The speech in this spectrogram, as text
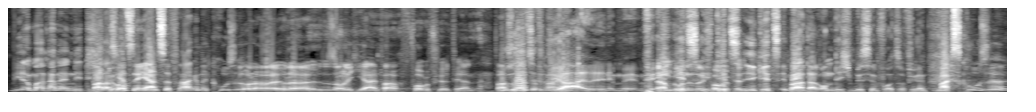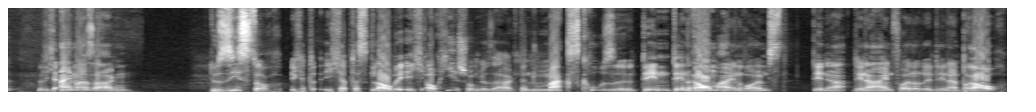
wieder mal ran an die War das jetzt eine ernste Frage mit Kruse oder, oder soll ich hier einfach vorgeführt werden? War das eine ernste Frage? Ja, Ja, im Grunde soll ich vorgeführt hier geht's immer darum, dich ein bisschen vorzuführen. Max Kruse, will ich einmal sagen, du siehst doch, ich habe ich hab das, glaube ich, auch hier schon gesagt, wenn du Max Kruse den, den Raum einräumst, den er, den er einfordert, den er braucht,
